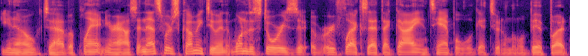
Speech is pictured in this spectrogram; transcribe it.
you know to have a plant in your house and that's where it's coming to and one of the stories that reflects that that guy in tampa we'll get to in a little bit but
